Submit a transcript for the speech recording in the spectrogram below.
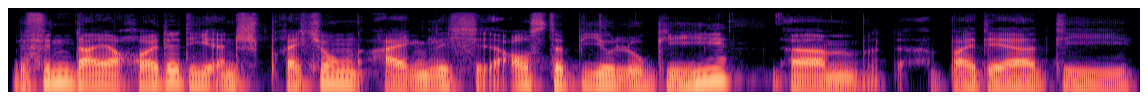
Wir finden da ja heute die Entsprechung eigentlich aus der Biologie, ähm, bei der die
